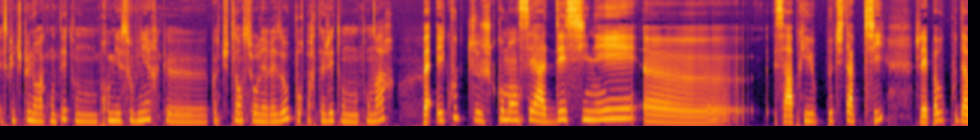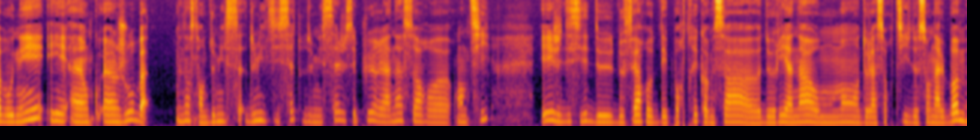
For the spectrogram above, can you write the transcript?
est-ce que tu peux nous raconter ton premier souvenir que, quand tu te lances sur les réseaux pour partager ton, ton art? Bah, Écoute, je commençais à dessiner. Euh, ça a pris petit à petit. J'avais pas beaucoup d'abonnés. Et un, jour, bah, c'était en 2017 ou 2016, je sais plus, Rihanna sort euh, Anti. Et j'ai décidé de, de, faire euh, des portraits comme ça euh, de Rihanna au moment de la sortie de son album.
